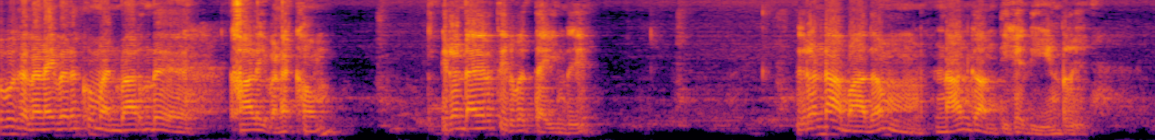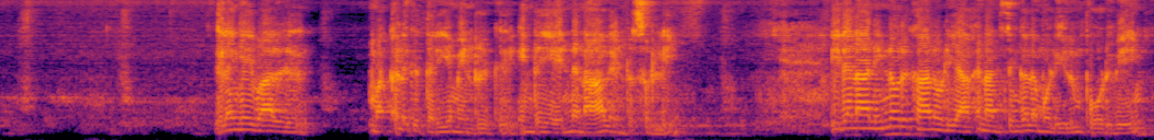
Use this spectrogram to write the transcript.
உறவுகள் அனைவருக்கும் அன்பார்ந்த காலை வணக்கம். இரண்டாயிரத்தி இருபத்தி ஐந்து இரண்டாம் மாதம் நான்காம் திகதி இன்று. இலங்கை வாழ் மக்களுக்கு தெரியும் இன்றைக்கு இன்றைய என்ன நாள் என்று சொல்லி. இதை நான் இன்னொரு காணொளியாக நான் சிங்கள மொழியிலும் போடுவேன்.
